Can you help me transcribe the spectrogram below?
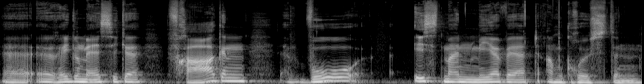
äh, regelmäßige Fragen, wo ist mein Mehrwert am größten?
